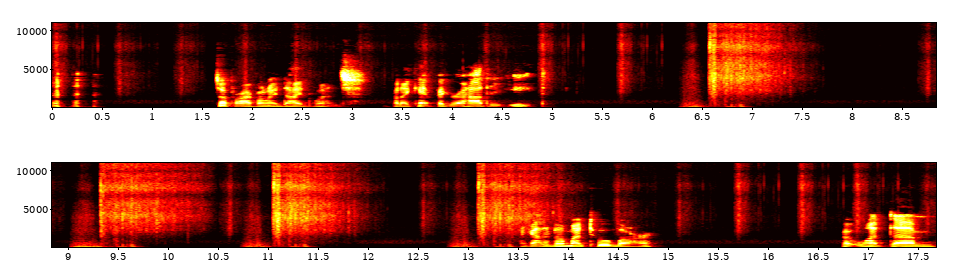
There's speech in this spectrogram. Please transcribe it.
So far, I've only died once, but I can't figure out how to eat. I got it on my toolbar, but what, um,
